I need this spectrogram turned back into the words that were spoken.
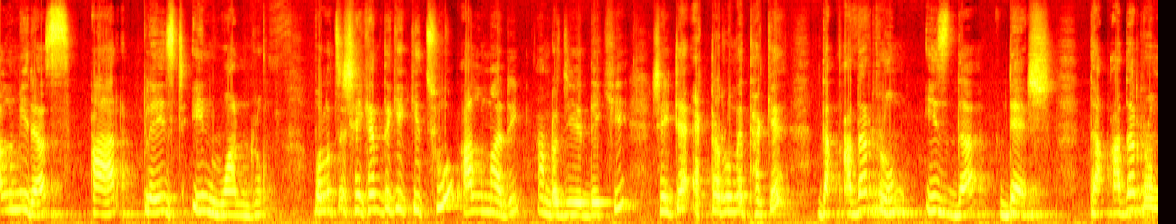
almirahs are placed in one room বলা হচ্ছে সেখান থেকে কিছু আলমারি আমরা যে দেখি, সেইটা একটা রুমে থাকে। The other room is the dash the other room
